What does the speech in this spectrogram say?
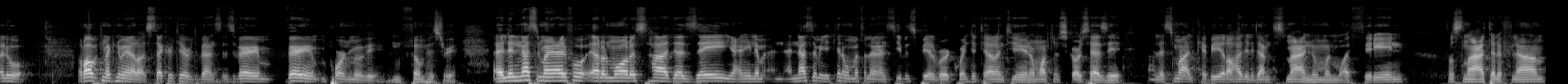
اللي هو روبرت of Defense. It's a very very important movie in film history. آه، للناس اللي ما يعرفوا إيرل موريس هذا زي يعني لما الناس لما يتكلموا مثلا عن ستيفن سبيلبرغ كوينتين تارنتينو مارتن سكورسيزي الأسماء الكبيرة هذه اللي دائما تسمعها إنهم المؤثرين في صناعة الأفلام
